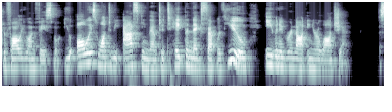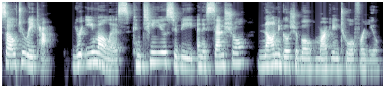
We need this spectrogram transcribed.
to follow you on Facebook. You always want to be asking them to take the next step with you, even if you're not in your launch yet. So to recap, your email list continues to be an essential, non-negotiable marketing tool for you,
